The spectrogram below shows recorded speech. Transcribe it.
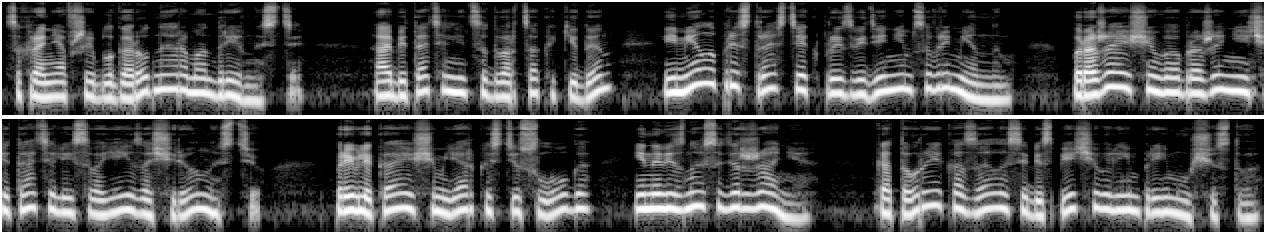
сохранявшие благородный аромат древности, а обитательница дворца Кокиден имела пристрастие к произведениям современным, поражающим воображение читателей своей изощренностью, привлекающим яркостью слога и новизной содержания, которые, казалось, обеспечивали им преимущество —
